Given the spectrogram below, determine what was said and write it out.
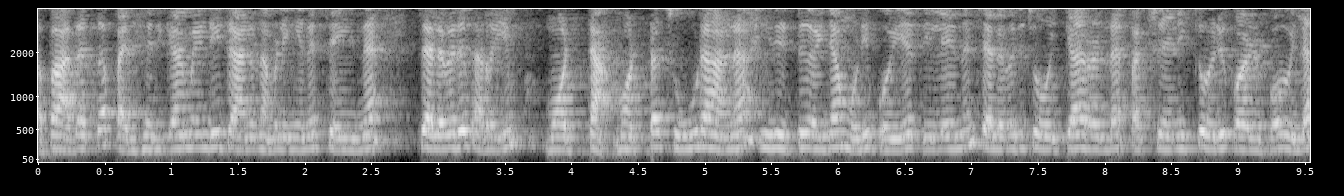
അപ്പൊ അതൊക്കെ പരിഹരിക്കാൻ വേണ്ടിയിട്ടാണ് നമ്മൾ ഇങ്ങനെ ചെയ്യുന്നത് ചിലവർ പറയും മുട്ട മുട്ട ചൂടാണ്. ഇതിട്ട് കഴിഞ്ഞാൽ മുടി പൊഴിയത്തില്ലെന്നും ചിലവർ ചോദിക്കാറുണ്ട്. പക്ഷെ എനിക്ക് ഒരു കുഴപ്പമില്ല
